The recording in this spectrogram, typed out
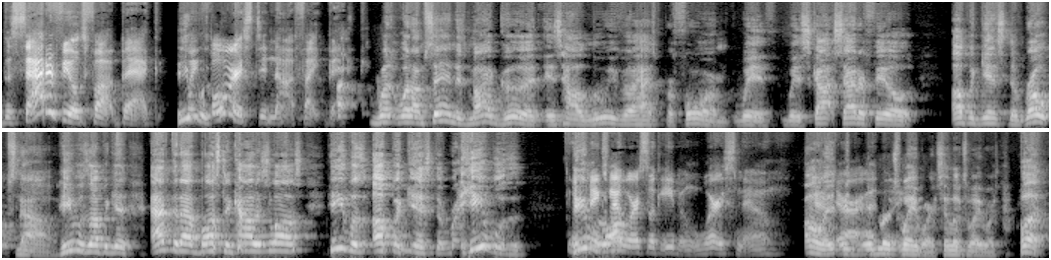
the Satterfields fought back. He Wake was, Forest did not fight back. what what I'm saying is my good is how Louisville has performed with with Scott Satterfield up against the ropes now. He was up against after that Boston College loss, he was up against the he was he Which makes was that worse look even worse now. Oh, it, it, it looks way worse. It looks way worse. But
